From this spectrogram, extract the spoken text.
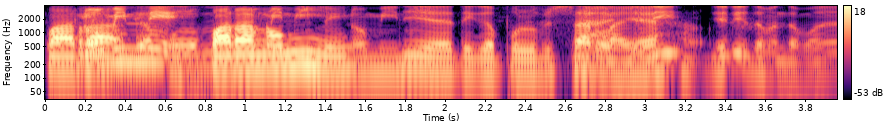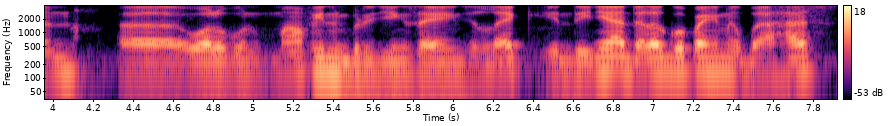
para nomine, para nomine, nomine. dia 30 besar Nah, lah ya Jadi, jadi teman-teman, eh, walaupun maafin bridging saya yang jelek, intinya adalah gue pengen ngebahas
